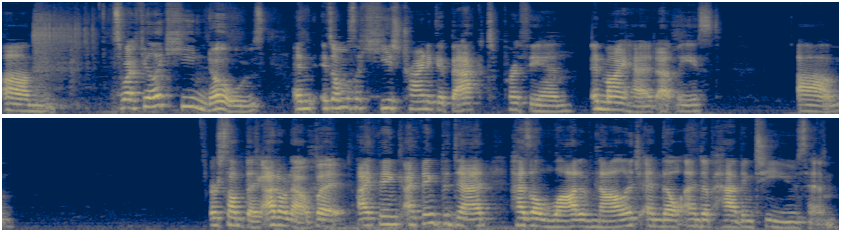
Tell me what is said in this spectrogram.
Um, so I feel like he knows, and it's almost like he's trying to get back to Prythian, in my head at least, um, or something. I don't know, but I think I think the dad has a lot of knowledge, and they'll end up having to use him.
